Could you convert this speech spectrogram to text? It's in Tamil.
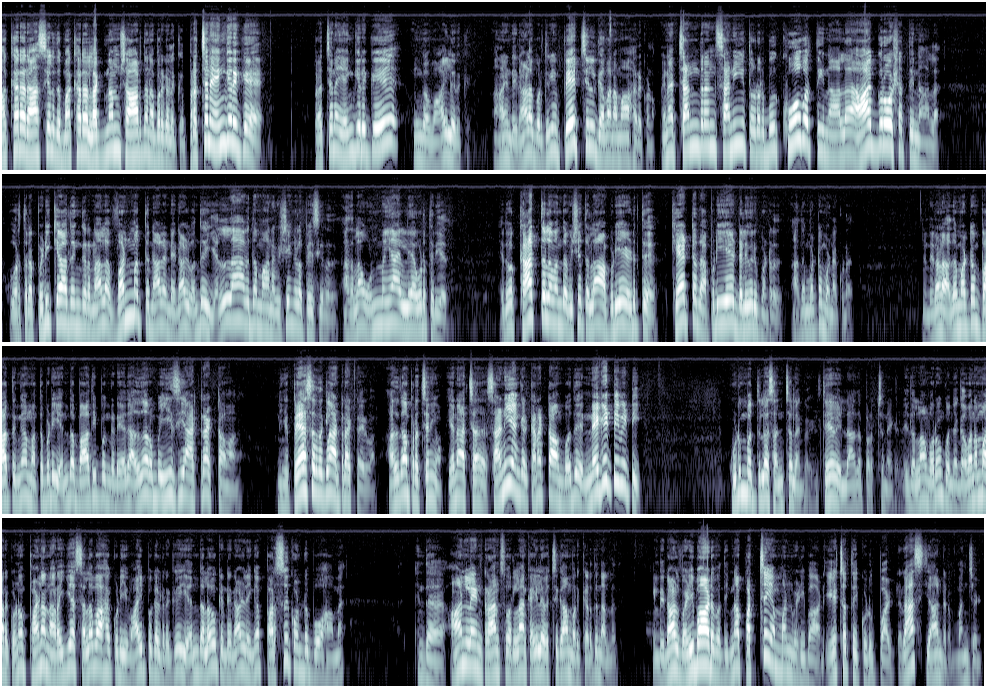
மக்கர ராசி அல்லது மக்கர லக்னம் சார்ந்த நபர்களுக்கு. பிரச்சனை எங்க இருக்கு பிரச்சனை எங்க இருக்கு உங்க வாயில் இருக்கு. ஆனால் இன்றைய நாளை பொறுத்த வரைக்கும் பேச்சில் கவனமாக இருக்கணும். ஏன்னா சந்திரன் சனி தொடர்பு கோபத்தினால ஆக்ரோஷத்தினால ஒருத்தரை பிடிக்காதுங்கிறனால வன்மத்தினால் இன்றைய நாள் வந்து எல்லா விதமான விஷயங்களை பேசுகிறது. அதெல்லாம் உண்மையா இல்லையா கூட தெரியாது. ஏதோ காத்துல வந்த விஷயத்தெல்லாம் அப்படியே எடுத்து கேட்டதை அப்படியே டெலிவரி பண்றது. அதை மட்டும் பண்ணக்கூடாது. இதனால் அதை மட்டும் பார்த்துங்க. மற்றபடி எந்த பாதிப்பும் கிடையாது. அதுதான் ரொம்ப ஈஸியாக அட்ராக்ட் ஆவாங்க. நீங்கள் பேசுகிறதுக்கெலாம் அட்ராக்ட் ஆயிடுவாங்க. அதுதான் பிரச்சனையும். ஏன்னா ச சனி அங்கே கனெக்ட் ஆகும்போது நெகட்டிவிட்டி குடும்பத்தில் சஞ்சலங்கள் தேவையில்லாத பிரச்சனைகள் இதெல்லாம் வரும். கொஞ்சம் கவனமாக இருக்கணும். பணம் நிறைய செலவாகக்கூடிய வாய்ப்புகள் இருக்குது எந்த அளவுக்கு இன்றைய நாள் நீங்கள் பர்ஸு கொண்டு போகாமல் இந்த ஆன்லைன் டிரான்ஸ்ஃபர்லாம் கையில் வச்சுக்காமல் இருக்கிறது நல்லது. இன்றைய நாள் வழிபாடு பார்த்திங்கன்னா பச்சை அம்மன் வழிபாடு ஏற்றத்தை கொடுப்பாள். ராசியாண்டர் மஞ்சள்.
